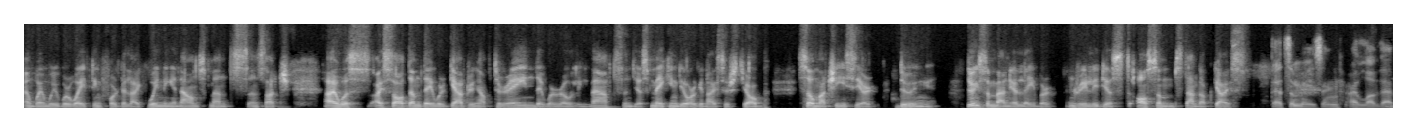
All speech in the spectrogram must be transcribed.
and when we were waiting for the like winning announcements and such, I was I saw them. They were gathering up terrain, they were rolling maps, and just making the organizer's job so much easier doing doing some manual labor and really just awesome stand-up guys. That's amazing. I love that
